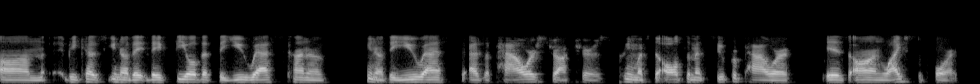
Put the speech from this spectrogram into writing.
um, because you know they they feel that the U.S. kind of you know the U.S. as a power structure is pretty much the ultimate superpower is on life support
